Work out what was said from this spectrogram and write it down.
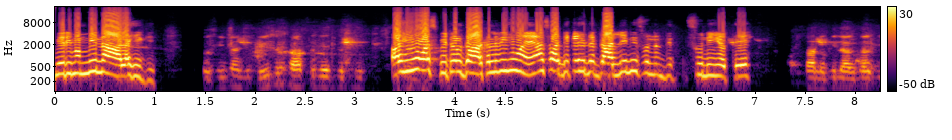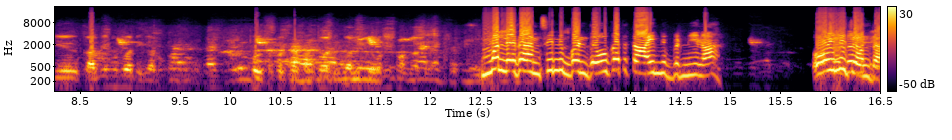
ਮੇਰੀ ਮੰਮੀ ਨਾਲ ਸੀਗੀ। ਤੁਸੀਂ ਤਾਂ ਜੀ ਕੋਈ ਦਰਖਾਸਤ ਦੇ ਦਿੱਤੀ? ਅਸੀਂ ਹਸਪੀਟਲ ਦਾਖਲ ਵੀ ਹੋਏ ਆ ਸਾਡੀ ਕਿਸੇ ਨੇ ਗੱਲ ਹੀ ਨਹੀਂ ਸੁਣ ਉੱਥੇ। ਤੁਹਾਨੂੰ ਕੀ ਲੱਗਦਾ ਕਿ ਇਹ ਨੂੰ ਤੁਹਾਡੀ ਗੱਲ ਸੁਣਨੀ ਪੁਲਿਸ ਪ੍ਰਸ਼ਾਸਨ ਤੁਹਾਡੀ ਗੱਲ ਕਿਉਂ ਨਹੀਂ ਸੁਣਦਾ? ਪਿਆ? ਮਹੱਲੇ ਦਾ ਐਮਸੀ ਨਿਬਣ ਦਊਗਾ ਤੇ ਤਾਂ ਹੀ ਨਿਬੜਨੀ ਨਾ। ਉਹ ਹੀ ਨਹੀਂ ਚਾਹੁੰਦਾ।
